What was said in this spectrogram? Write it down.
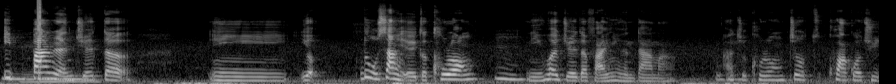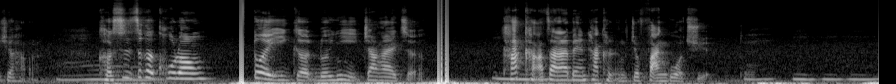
一般人觉得，嗯，有路上有一个窟窿，嗯，你会觉得反应很大吗？啊，就窟窿就跨过去就好了。可是这个窟窿对一个轮椅障碍者，他卡在那边，他可能就翻过去了。对，嗯嗯嗯，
